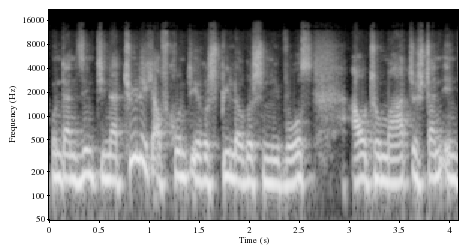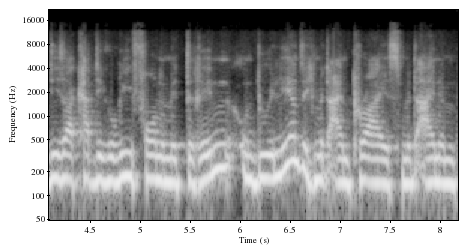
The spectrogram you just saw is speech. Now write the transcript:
und dann sind die natürlich aufgrund ihres spielerischen Niveaus automatisch dann in dieser Kategorie vorne mit drin und duellieren sich mit einem Price, mit einem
